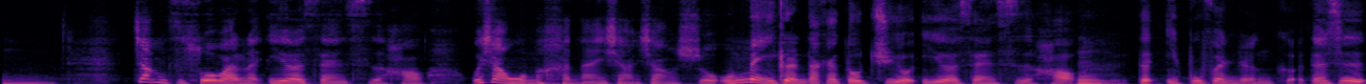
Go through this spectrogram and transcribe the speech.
嗯。这样子说完了，一二三四号，我想我们很难想象说，我们每一个人大概都具有一二三四号的一部分人格，嗯、但是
